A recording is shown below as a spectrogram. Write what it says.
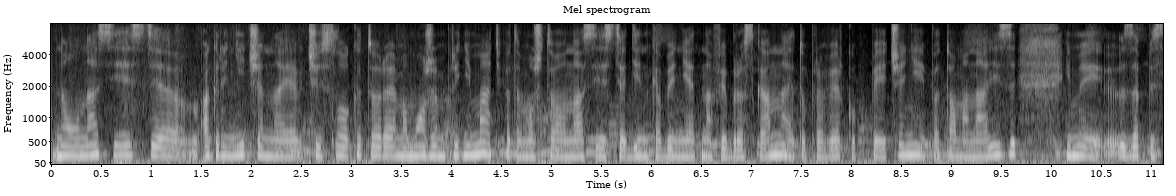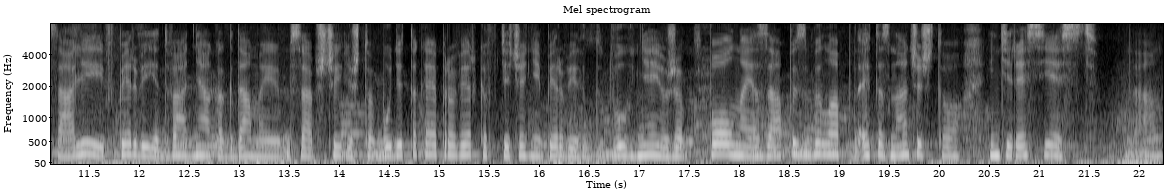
Но у нас есть э, ограниченное число, которое мы можем принимать, потому что у нас есть один кабинет на фиброскан, на эту проверку печени, и потом анализы. И мы записали, и в первые два два дня, когда мы сообщили, что будет такая проверка, в течение первых двух дней уже полная запись была. Это значит, что интерес есть. Да.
